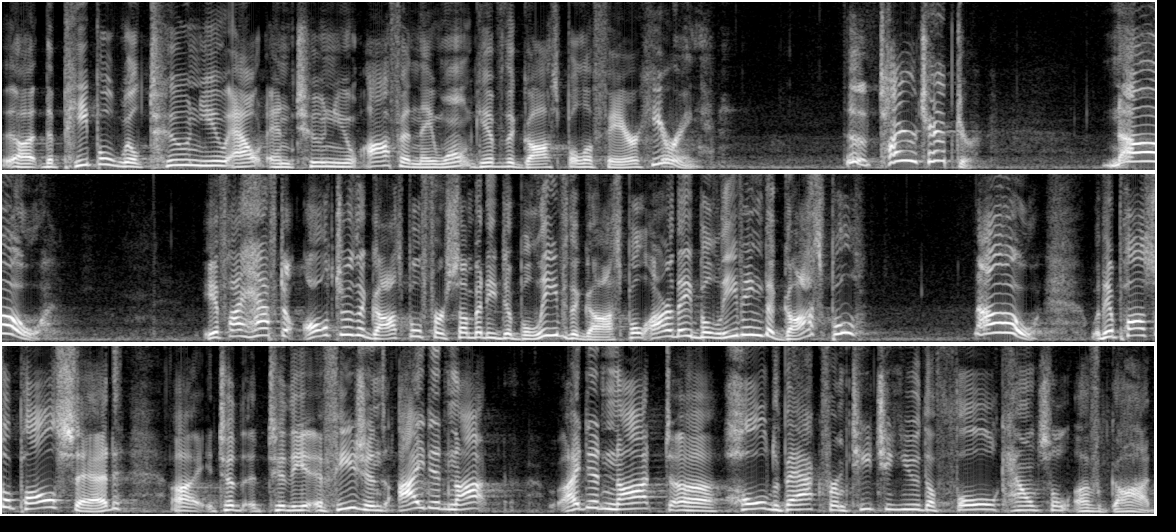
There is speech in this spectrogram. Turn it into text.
Uh, the people will tune you out and tune you off, and they won't give the gospel a fair hearing. The entire chapter. No! If I have to alter the gospel for somebody to believe the gospel, are they believing the gospel? No. The Apostle Paul said uh, to, to the Ephesians, I did not I did not uh, hold back from teaching you the full counsel of God.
